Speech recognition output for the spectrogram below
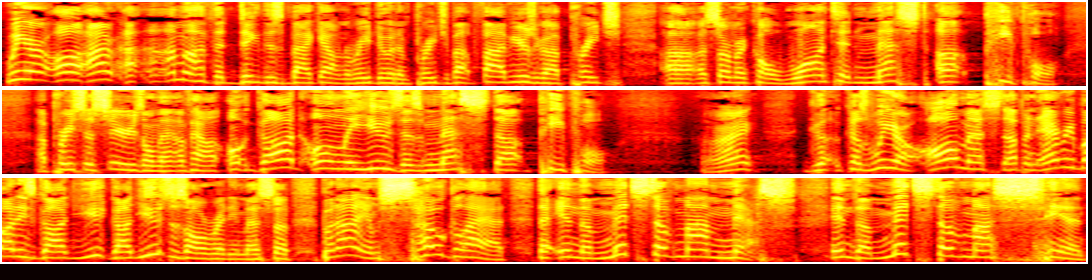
We are all, I, am going to have to dig this back out and redo it and preach. About five years ago, I preached uh, a sermon called Wanted Messed Up People. I preached a series on that of how oh, God only uses messed up people. All right? Because we are all messed up and everybody's God, God uses already messed up. But I am so glad that in the midst of my mess, in the midst of my sin,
